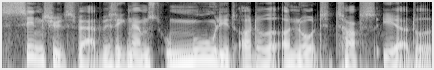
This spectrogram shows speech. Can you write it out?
sindssygt svært, hvis ikke nærmest umuligt at, du ved, at nå til tops i at, du ved,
